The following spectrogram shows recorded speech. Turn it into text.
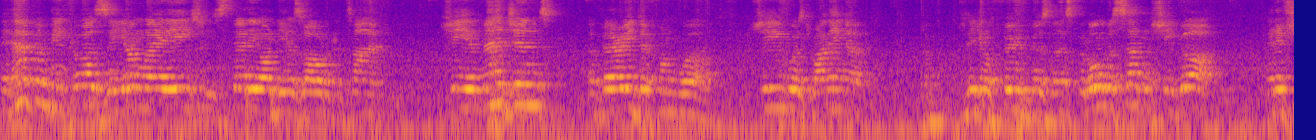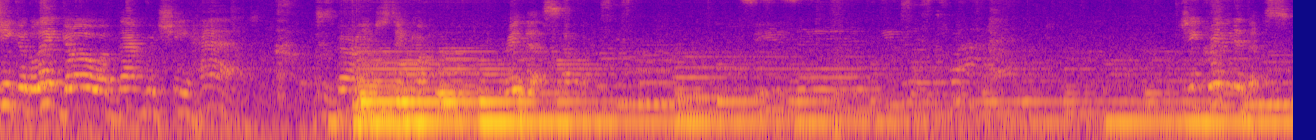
It happened because a young lady, she's 30 odd years old at the time, she imagined a very different world. She was running a, a particular food business, but all of a sudden she got that if she could let go of that which she had, which is very interesting. Read this. She created this.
